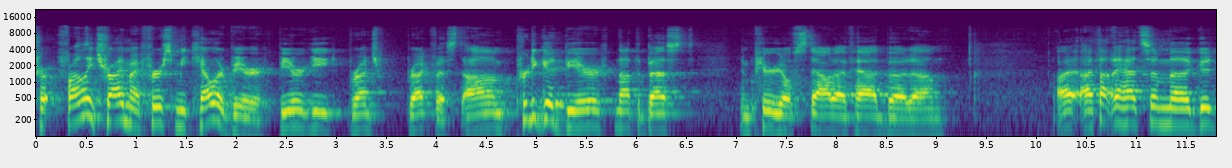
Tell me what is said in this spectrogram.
Tr- finally tried my first Mikkeller beer, Beer Geek Brunch Breakfast. Um, pretty good beer, not the best imperial stout I've had, but um, I, I thought I had some uh, good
